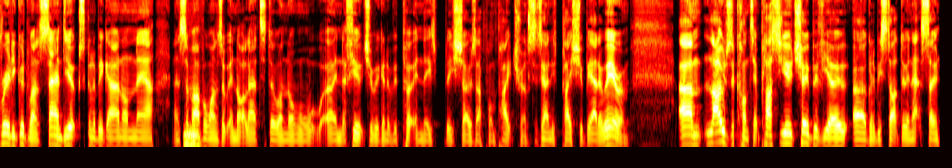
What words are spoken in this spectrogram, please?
really good ones. Sandy Hook's going to be going on now, and some Mm. other ones that we're not allowed to do on normal uh, in the future. We're going to be putting these these shows up on Patreon. So it's the only place you'll be able to hear them. Um, loads of content plus YouTube review. Uh, going to be start doing that soon.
